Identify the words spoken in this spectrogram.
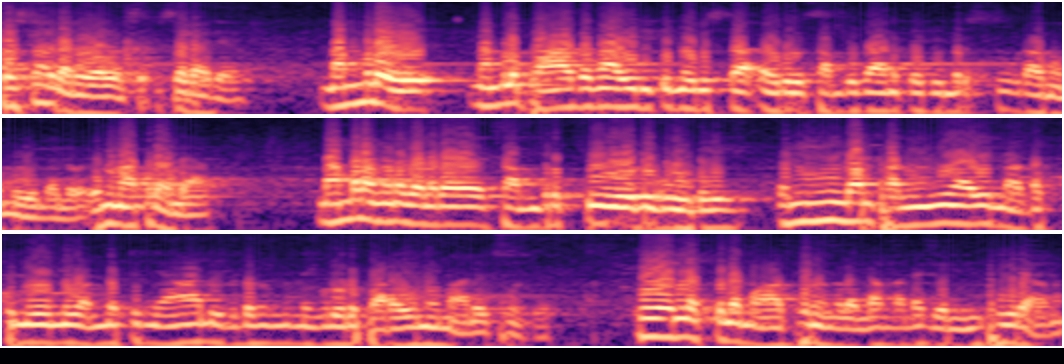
പ്രശ്നം എന്താ അറിയോ സ്വരാജ് നമ്മൾ നമ്മൾ ഭാഗമായിരിക്കുന്ന ഒരു ഒരു സംവിധാനത്തെ വിമർശിച്ചുകൂടാനൊന്നുമില്ലല്ലോ എന്ന് മാത്രമല്ല നമ്മളങ്ങനെ വളരെ സംതൃപ്തിയോടുകൂടി എല്ലാം ഭംഗിയായി നടക്കുന്നു എന്ന് വന്നിട്ട് ഞാൻ ഇവിടെ നിന്ന് നിങ്ങളോട് പറയുന്നു എന്ന് ആലോചിച്ച് നോക്ക് കേരളത്തിലെ മാധ്യമങ്ങളെല്ലാം നല്ല ഗംഭീരാണ്.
